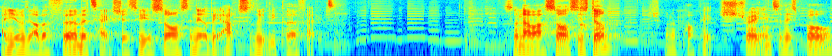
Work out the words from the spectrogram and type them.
and you'll have a firmer texture to your sauce and it'll be absolutely perfect. So now our sauce is done. Just going to pop it straight into this bowl.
